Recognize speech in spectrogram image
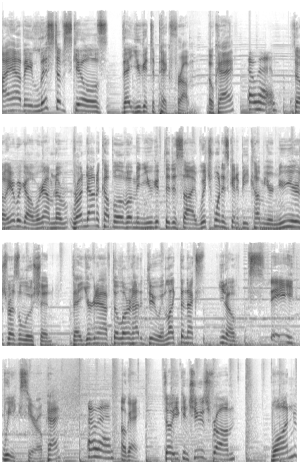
I have a list of skills that you get to pick from. Okay. Okay. So here we go. We're gonna, I'm gonna run down a couple of them, and you get to decide which one is gonna become your New Year's resolution that you're gonna have to learn how to do in like the next, you know, eight weeks here. Okay. Okay. Okay. So you can choose from one,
